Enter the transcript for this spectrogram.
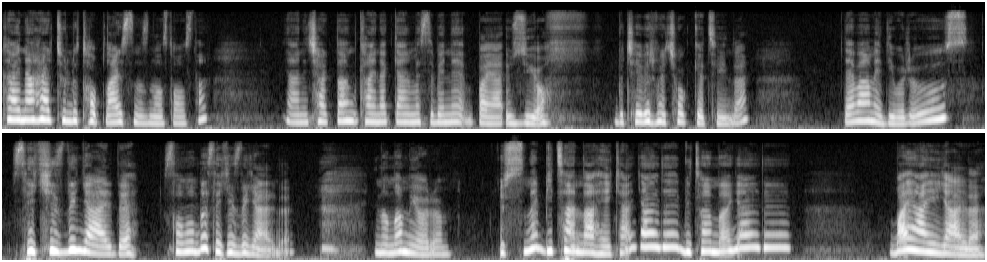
Kaynağı her türlü toplarsınız nasıl olsa. Yani çarktan kaynak gelmesi beni bayağı üzüyor. Bu çevirme çok kötüydü. Devam ediyoruz. Sekizli geldi. Sonunda sekizli geldi. İnanamıyorum. Üstüne bir tane daha heykel geldi. Bir tane daha geldi. Bayağı iyi geldi.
